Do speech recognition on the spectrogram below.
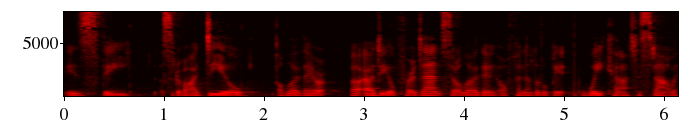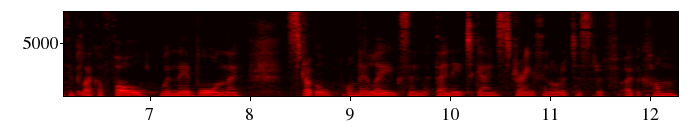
is the sort of ideal. Although they are uh, ideal for a dancer, although they're often a little bit weaker to start with, a bit like a foal when they're born. They struggle on their legs and they need to gain strength in order to sort of overcome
